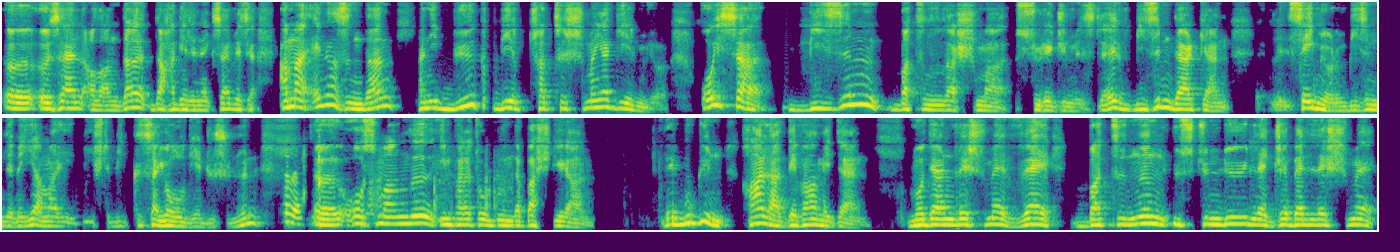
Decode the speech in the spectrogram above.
e, özel alanda daha geleneksel vesaire. Ama en azından hani büyük bir çatışmaya girmiyor. Oysa bizim batılılaşma sürecimizde, bizim derken sevmiyorum bizim demeyi ama işte bir kısa yol diye düşünün. Evet. Osmanlı İmparatorluğu'nda başlayan ve bugün hala devam eden modernleşme ve batının üstünlüğüyle cebelleşme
